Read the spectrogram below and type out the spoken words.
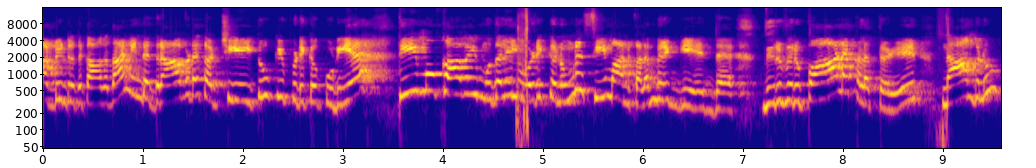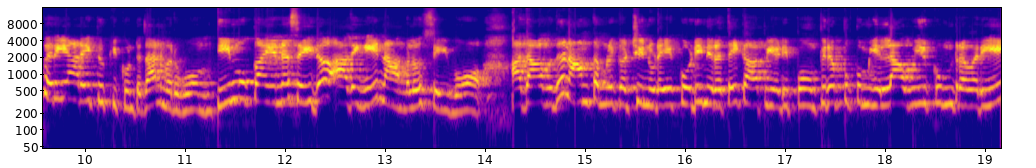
அப்படின்றதுக்காக தான் இந்த திராவிட கட்சியை தூக்கி பிடிக்கக்கூடிய திமுகவை முதலில் ஒழிக்கணும்னு சீமான் களமிறங்கிய இந்த விறுவிறுப்பான களத்தில் நாங்களும் பெரியாரை தூக்கி கொண்டு தான் வருவோம். திமுக என்ன செய்தோ அதையே நாங்களும் செய்வோம். அதாவது நாம் தமிழ் கட்சியினுடைய கொடி நிறத்தை காப்பி அடிப்போம் பிறப்புக்கும் எல்லா உயிருக்கும்ன்ற வரியே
